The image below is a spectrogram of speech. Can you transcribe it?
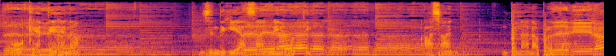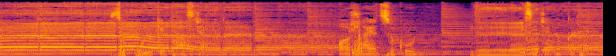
वो कहते हैं ना ज़िंदगी आसान नहीं होती। आसान बनाना पड़ता है। सुकून के पास जाकर। और शायद सुकून इसी जगह पर है।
